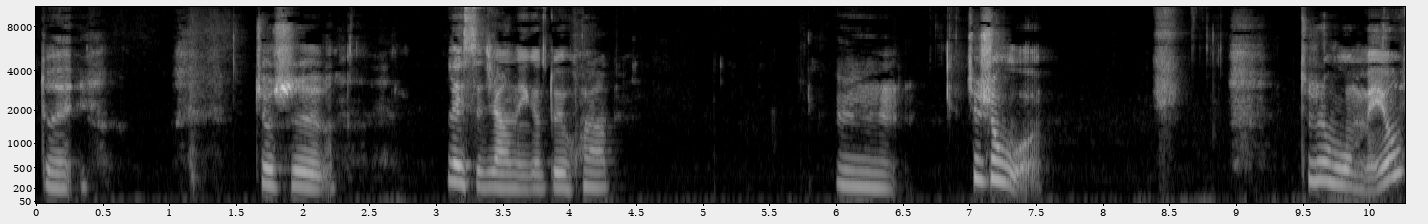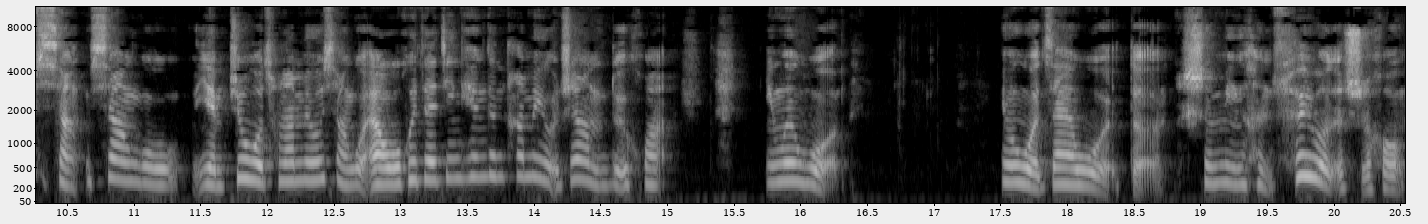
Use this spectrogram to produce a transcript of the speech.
对，就是类似这样的一个对话，嗯，就是我。就是我没有想象过，也就我从来没有想过，哎，我会在今天跟他们有这样的对话，因为我，因为我在我的生命很脆弱的时候，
